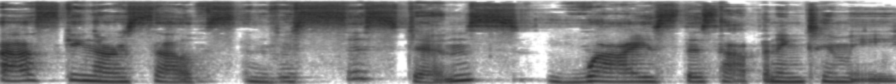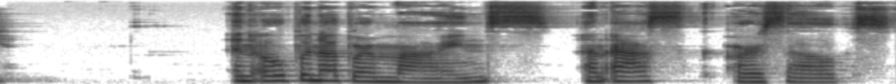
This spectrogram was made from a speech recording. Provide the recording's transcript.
asking ourselves in resistance, why is this happening to me? And open up our minds and ask ourselves,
